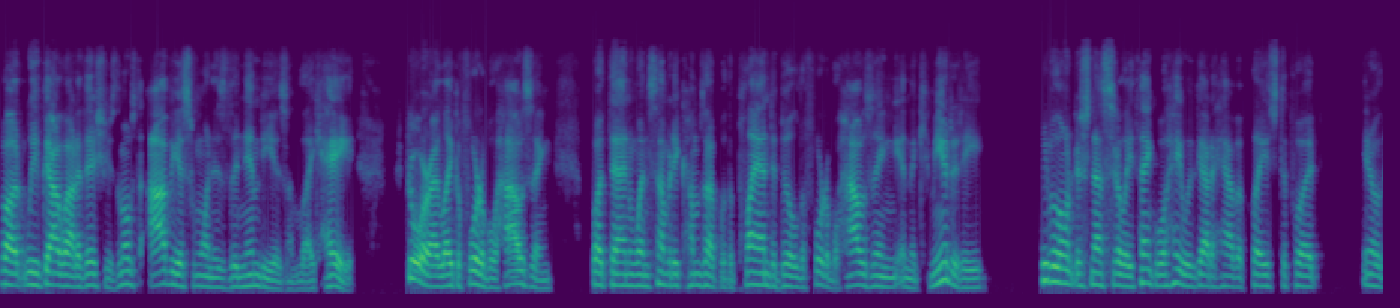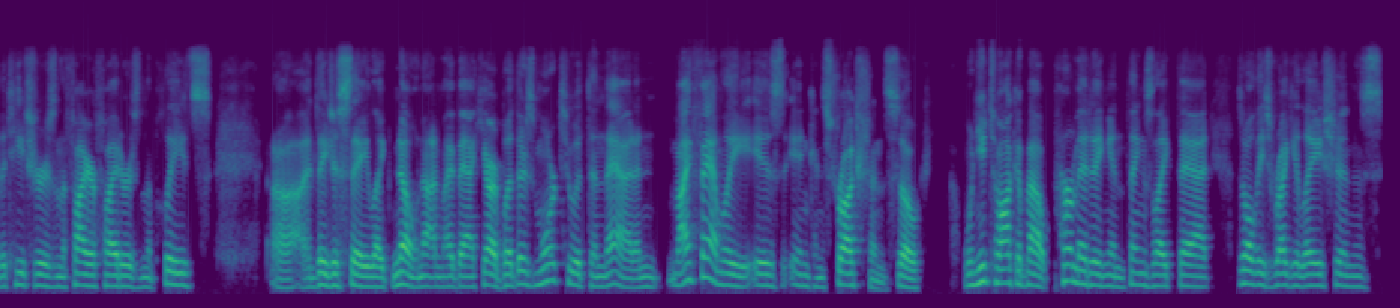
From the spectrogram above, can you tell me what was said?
but we've got a lot of issues. The most obvious one is the NIMBYism, like, hey, sure, I like affordable housing, but then when somebody comes up with a plan to build affordable housing in the community, people don't just necessarily think, well, hey, we've got to have a place to put, you know, the teachers and the firefighters and the police. Uh, they just say like, no, not in my backyard. But there's more to it than that. And my family is in construction, so when you talk about permitting and things like that, there's all these regulations.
